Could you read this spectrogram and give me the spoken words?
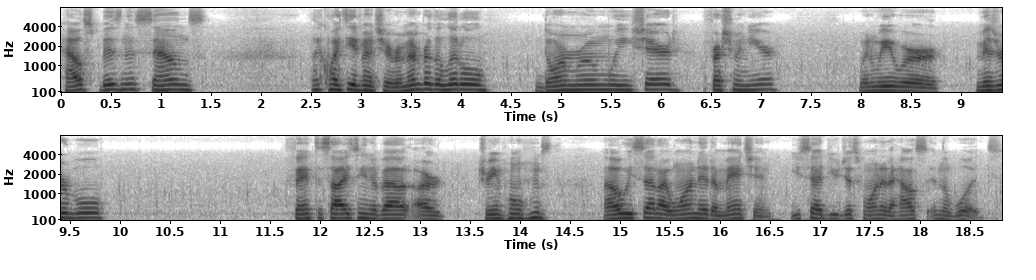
house business sounds like quite the adventure. Remember the little dorm room we shared freshman year when we were miserable fantasizing about our dream homes? I always said I wanted a mansion. You said you just wanted a house in the woods.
